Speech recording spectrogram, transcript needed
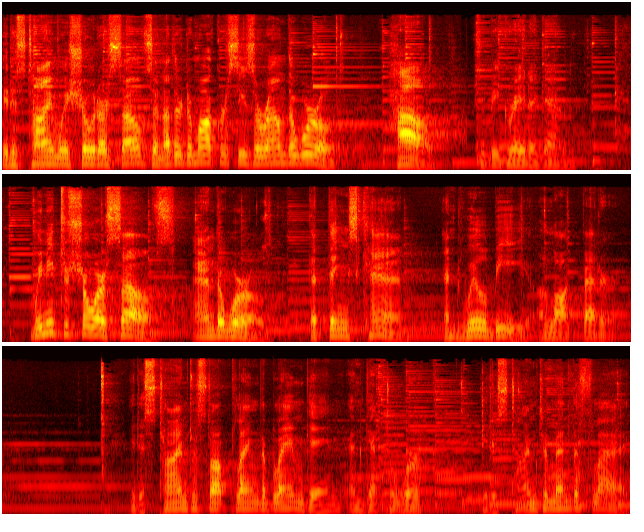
It is time we showed ourselves and other democracies around the world how to be great again. We need to show ourselves and the world that things can and will be a lot better. It is time to stop playing the blame game and get to work. It is time to mend the flag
